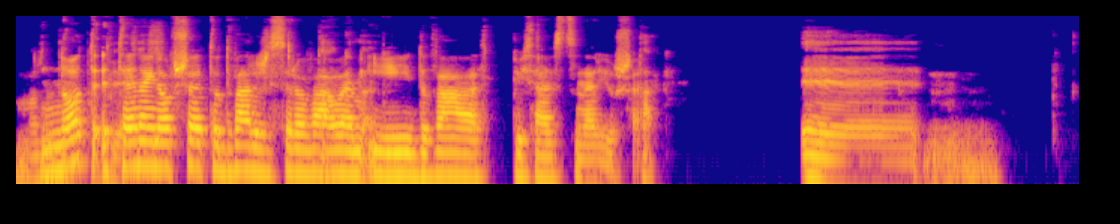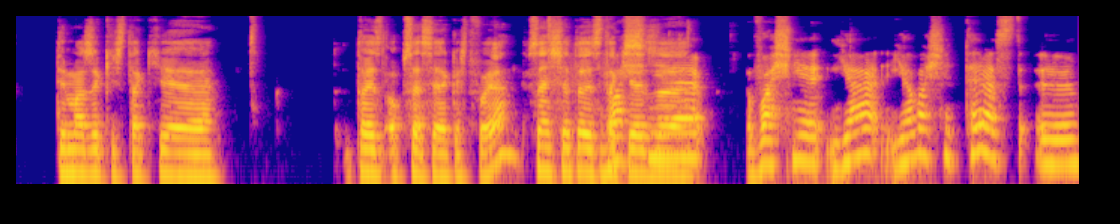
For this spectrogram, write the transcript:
Można No, tak te, te najnowsze to dwa reżyserowałem Tak, tak. i dwa pisałem scenariusze. Tak. M, ty masz jakieś takie. To jest obsesja jakaś twoja? W sensie to jest takie, właśnie, że. właśnie ja, ja właśnie teraz y,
